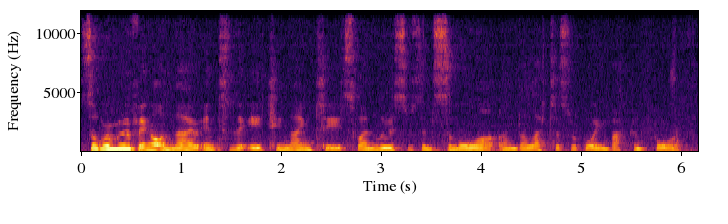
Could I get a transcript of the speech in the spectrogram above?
So we're moving on now into the 1890s when Louis was in Samoa and the letters were going back and forth.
